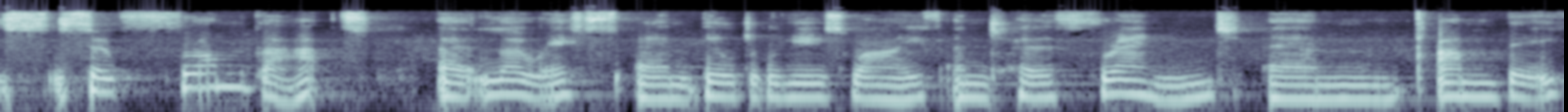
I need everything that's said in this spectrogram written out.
So from that, uh, Lois, um, Bill W.'s wife, and her friend, um, Anne B.,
